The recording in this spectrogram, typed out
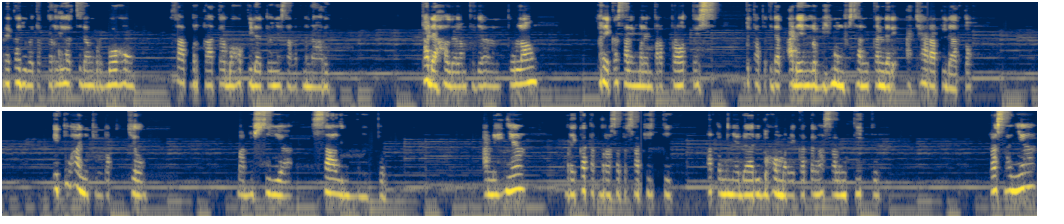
mereka juga tak terlihat sedang berbohong saat berkata bahwa pidatonya sangat menarik. Padahal dalam perjalanan pulang, mereka saling melempar protes betapa tidak ada yang lebih membosankan dari acara pidato. Itu hanya contoh kecil. Manusia saling menipu. Anehnya, mereka tak merasa tersakiti atau menyadari bahwa mereka tengah saling tipu. Rasanya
